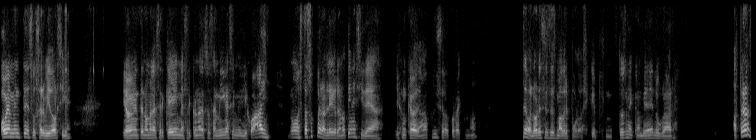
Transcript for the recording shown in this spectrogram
Obviamente su servidor sigue. Y obviamente no me le acerqué y me acerqué a una de sus amigas y me dijo, ay, no, está súper alegre, no tienes idea. Y yo con cara de, ah, pues hice lo correcto, ¿no? De valores es desmadre puro, así que pues, entonces me cambié de lugar atrás.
